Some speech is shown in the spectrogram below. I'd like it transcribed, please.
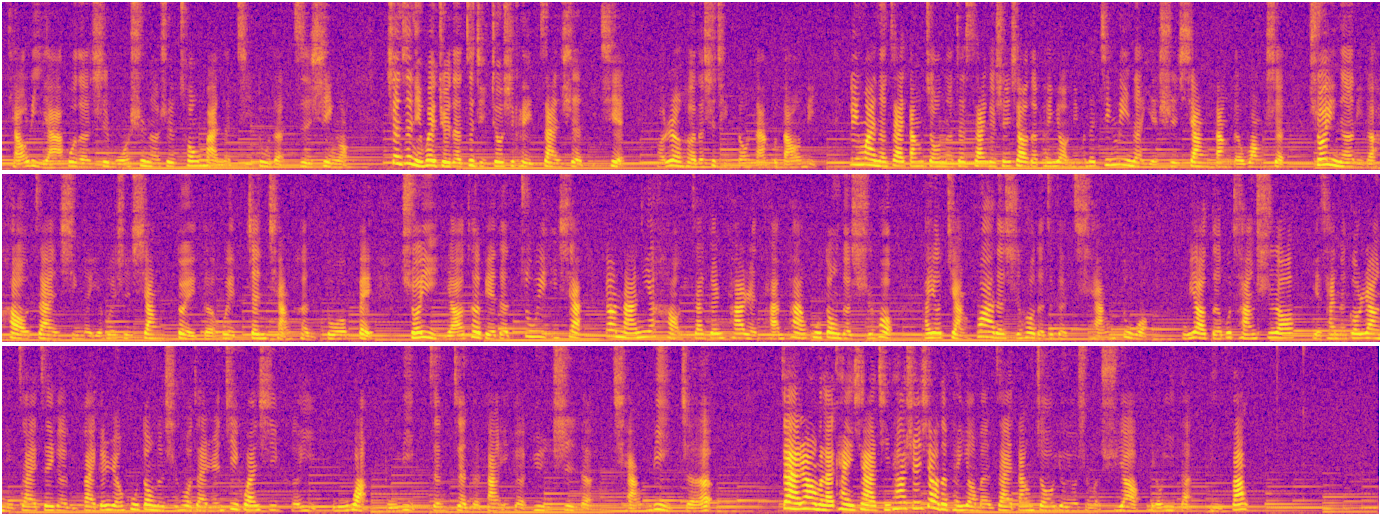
条理呀，或者是模式呢，是充满了极度的自信哦，甚至你会觉得自己就是可以战胜一切，哦，任何的事情都难不倒你。另外呢，在当中呢，这三个生肖的朋友，你们的精力呢也是相当的旺盛，所以呢，你的好战心呢也会是相对的会增强很多倍，所以也要特别的注意一下，要拿捏好你在跟他人谈判互动的时候。还有讲话的时候的这个强度哦，不要得不偿失哦，也才能够让你在这个礼拜跟人互动的时候，在人际关系可以无往不利，真正的当一个运势的强力者。再让我们来看一下其他生肖的朋友们在当中又有什么需要留意的地方。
